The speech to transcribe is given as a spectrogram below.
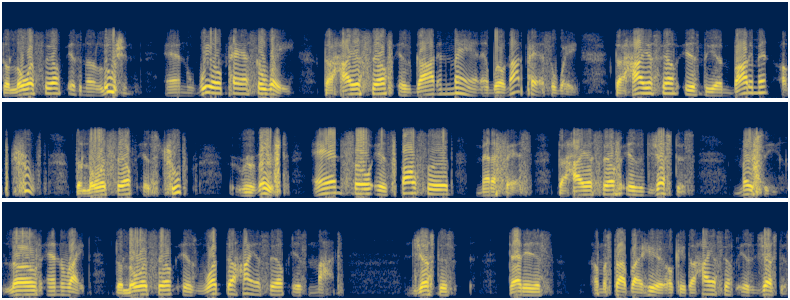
The lower self is an illusion and will pass away. The higher self is God and man and will not pass away. The higher self is the embodiment of truth. The lower self is truth reversed, and so is falsehood manifest. The higher self is justice, mercy, love, and right. The lower self is what the higher self is not. Justice, that is, I'm going to stop right here. Okay, the higher self is justice.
